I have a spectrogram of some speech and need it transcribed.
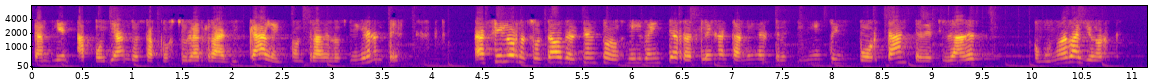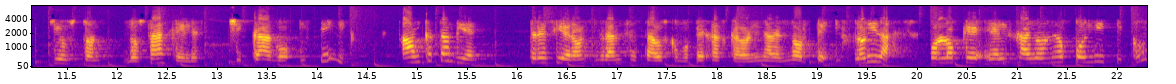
también apoyando esa postura radical en contra de los migrantes. Así los resultados del censo 2020 reflejan también el crecimiento importante de ciudades como Nueva York, Houston, Los Ángeles, Chicago y Phoenix, aunque también crecieron grandes estados como Texas, Carolina del Norte y Florida por lo que el jaloneo político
